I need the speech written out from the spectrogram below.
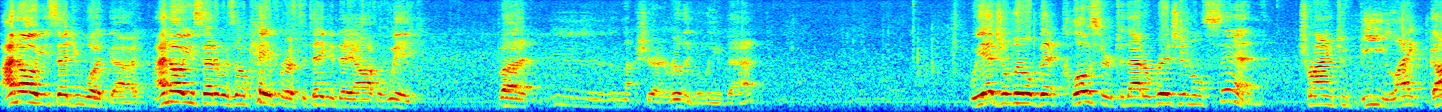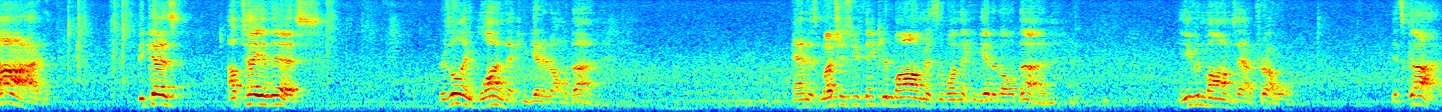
I know you said you would, God. I know you said it was okay for us to take a day off a week, but mm, I'm not sure I really believe that. We edge a little bit closer to that original sin, trying to be like God. Because I'll tell you this, there's only one that can get it all done. And as much as you think your mom is the one that can get it all done, even moms have trouble. It's God.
